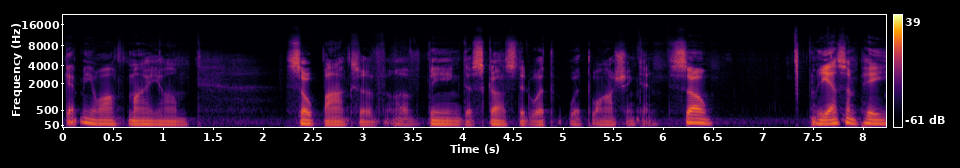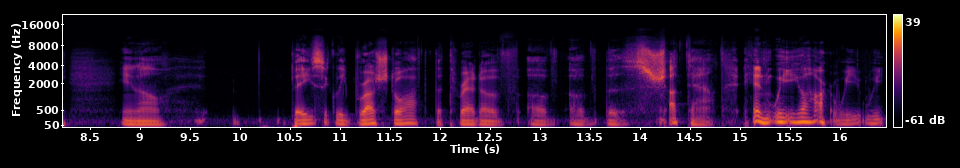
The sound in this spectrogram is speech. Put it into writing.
Get me off my um, soapbox of, of being disgusted with, with Washington. So the S&P, you know, basically brushed off the threat of, of, of the shutdown. And we are. We, we,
